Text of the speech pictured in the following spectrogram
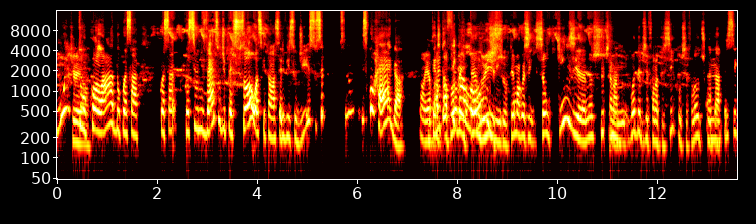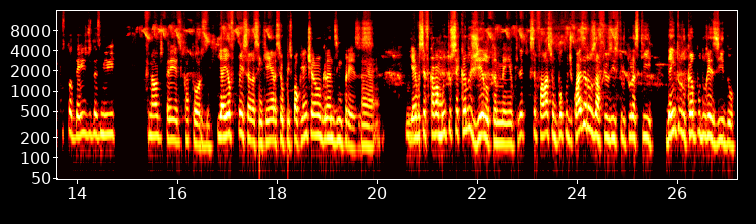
muito colado com essa, com essa, com esse universo de pessoas que estão a serviço disso, você, você não escorrega. Não, então, aproveitando isso, tem uma coisa assim, são 15 anos, sei lá, uhum. quanto tempo você falou na Triciclo? Você falou, desculpa? Na Triciclo estou desde 2000 final de 13, 14. E aí eu fico pensando assim, quem era seu principal cliente eram grandes empresas. É. E aí você ficava muito secando gelo também. Eu queria que você falasse um pouco de quais eram os desafios e estruturas que, dentro do campo do resíduo,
